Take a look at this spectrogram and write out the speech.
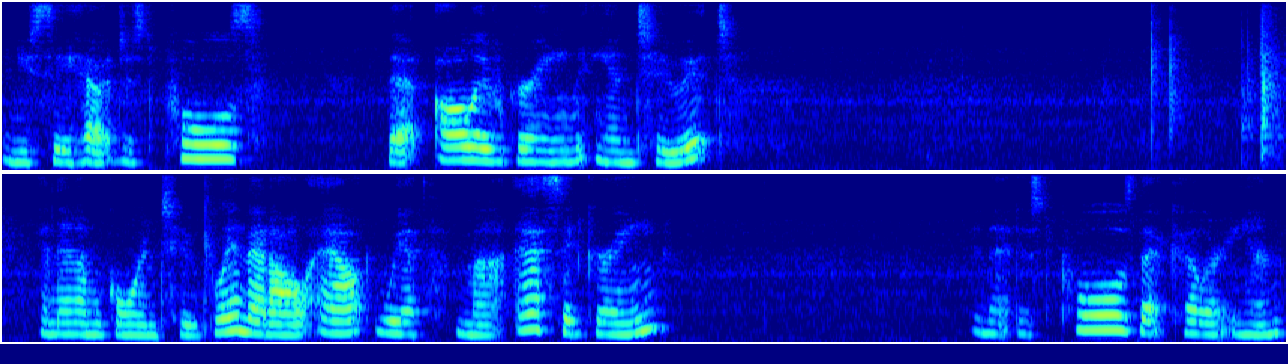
And you see how it just pulls that olive green into it. And then I'm going to blend that all out with my acid green. And that just pulls that color in.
